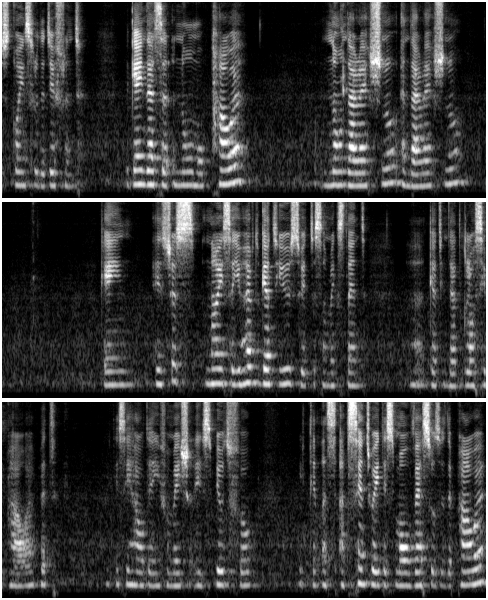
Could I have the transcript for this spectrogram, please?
Just going through the different. Again, that's a, normal power, non-directional and directional. Again, it's just nicer. You have to get used to it to some extent, uh, getting that glossy power. But you can see how the information is beautiful. You can accentuate the small vessels with the power.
